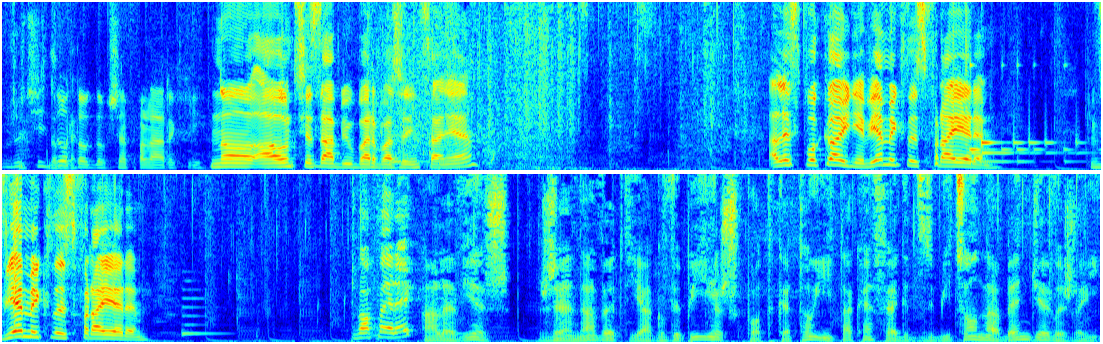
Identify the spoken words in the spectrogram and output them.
wrzucić Dobra. złotą do przepalarki. No, a on cię zabił, barbarzyńca, nie? Ale spokojnie, wiemy kto jest frajerem. Wiemy kto jest frajerem. Waperek? Ale wiesz, że nawet jak wypijesz potkę to i tak efekt z Bicona będzie wyżej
